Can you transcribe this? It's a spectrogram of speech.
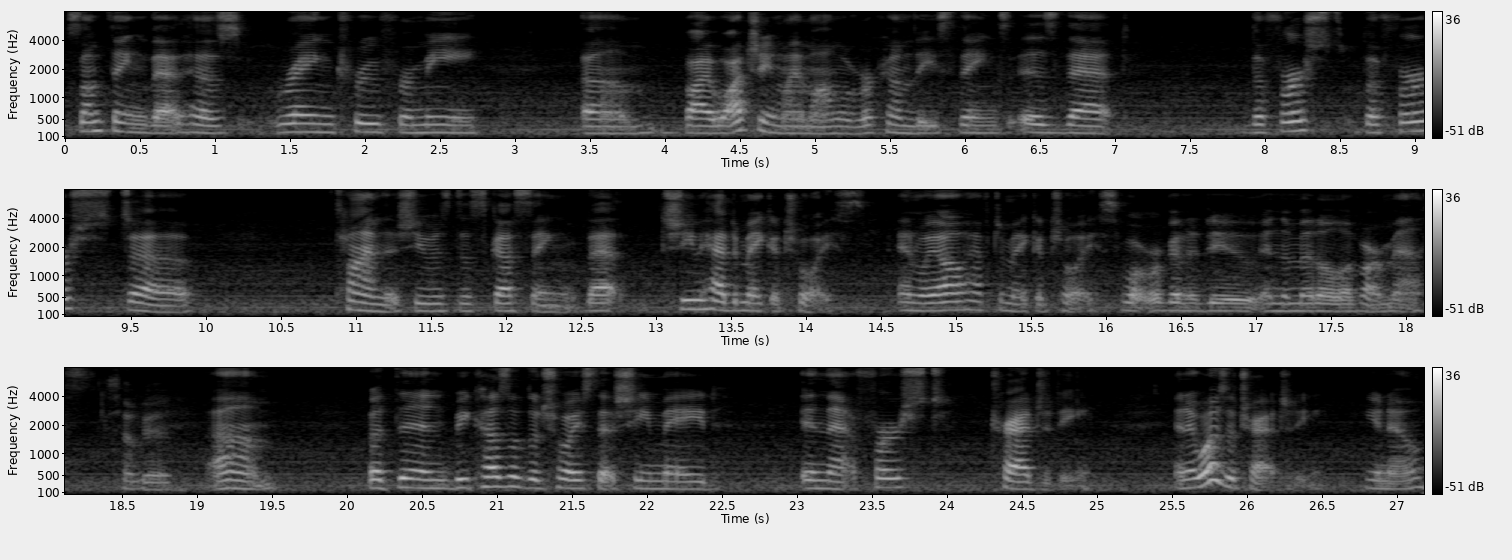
something that has rang true for me um, by watching my mom overcome these things is that the first the first uh, time that she was discussing that she had to make a choice, and we all have to make a choice what we're going to do in the middle of our mess. so good. Um, but then, because of the choice that she made in that first tragedy, and it was a tragedy, you know,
